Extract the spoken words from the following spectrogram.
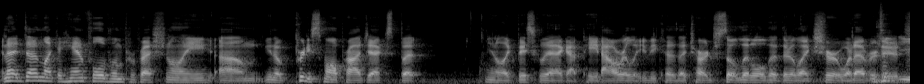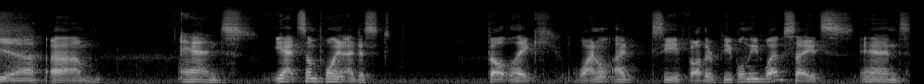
and I'd done like a handful of them professionally, um, you know, pretty small projects, but you know, like basically I got paid hourly because I charged so little that they're like, sure, whatever, dude. yeah. Um, and yeah, at some point I just felt like, why don't I see if other people need websites? And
